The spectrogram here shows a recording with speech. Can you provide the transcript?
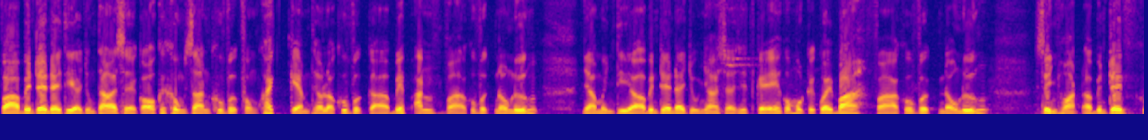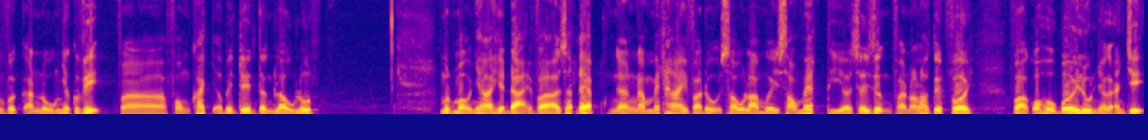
Và bên trên đây thì à, chúng ta sẽ có cái không gian khu vực phòng khách kèm theo là khu vực à, bếp ăn và khu vực nấu nướng. Nhà mình thì ở bên trên đây chủ nhà sẽ thiết kế có một cái quầy bar và khu vực nấu nướng sinh hoạt ở bên trên khu vực ăn uống nha quý vị và phòng khách ở bên trên tầng lầu luôn. Một mẫu nhà hiện đại và rất đẹp, ngang 5m2 và độ sâu là 16m thì à, xây dựng phải nói là tuyệt vời và có hồ bơi luôn nha các anh chị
